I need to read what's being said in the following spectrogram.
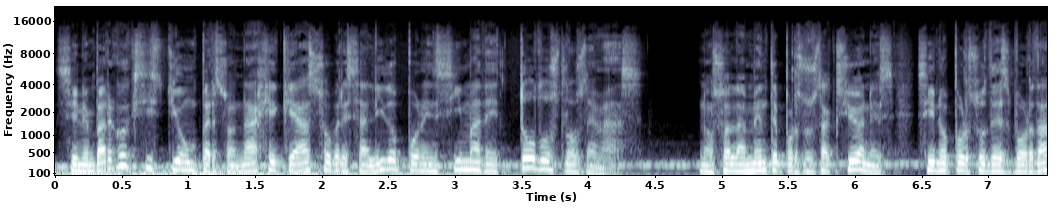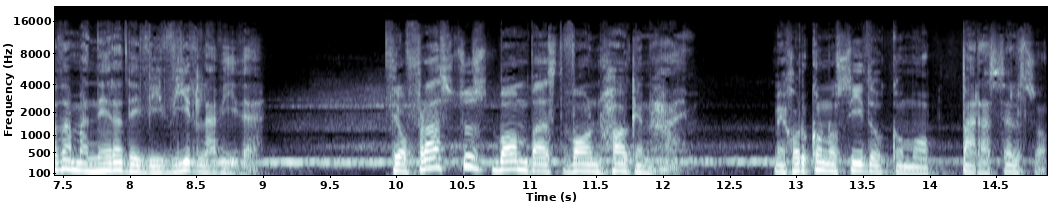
Sin embargo, existió un personaje que ha sobresalido por encima de todos los demás, no solamente por sus acciones, sino por su desbordada manera de vivir la vida. Theophrastus Bombast von Hogenheim mejor conocido como Paracelso.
